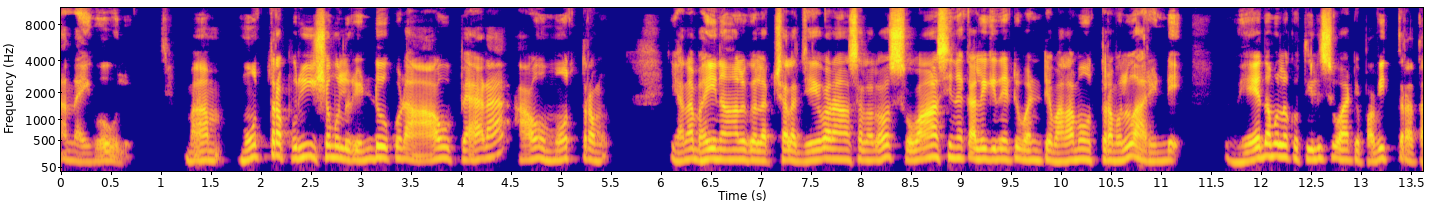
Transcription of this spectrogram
అన్నయ్య గోవులు. మా మూత్ర పురీషములు రెండూ కూడా ఆవు పేడ ఆవు మూత్రము. ఎనభై నాలుగు లక్షల జీవరాశులలో సువాసిన కలిగినటువంటి మలమూత్రములు ఆ రెండే. వేదములకు తెలుసు వాటి పవిత్రత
